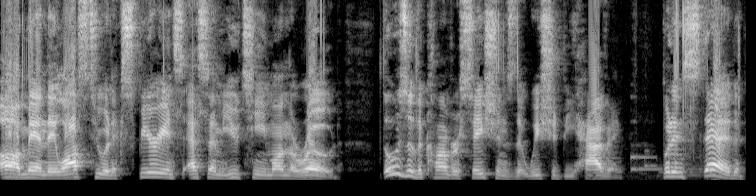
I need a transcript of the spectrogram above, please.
oh man, they lost to an experienced SMU team on the road. Those are the conversations that we should be having. But instead,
